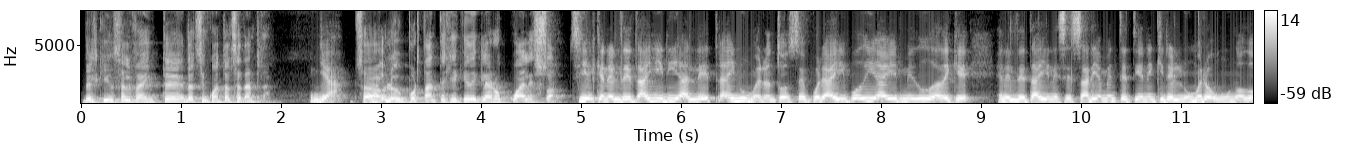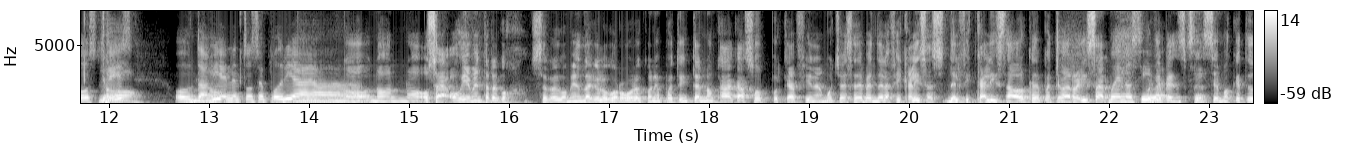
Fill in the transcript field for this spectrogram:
del 15 al 20, del 50 al 70. Ya. O sea, lo importante es que quede claro cuáles son. Sí, es que en el detalle iría letra y número, entonces por ahí podía ir mi duda de que en el detalle necesariamente tiene que ir el número 1, 2, 3, O no. también entonces podría... No, no, no. O sea, obviamente se recomienda que lo corrobores con impuesto interno en cada caso, porque al final muchas veces depende de la fiscalización, del fiscalizador que después te va a revisar. Bueno, sí, Porque va- pens- sí. pensemos que este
